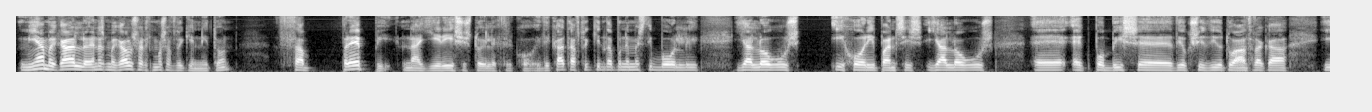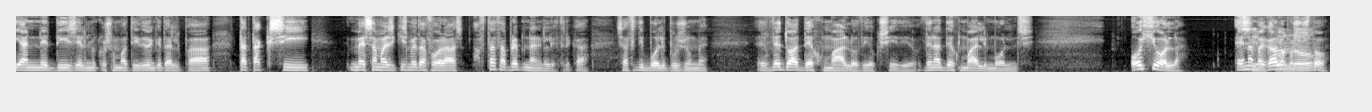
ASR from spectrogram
μια μεγάλο, ένας μεγάλος αριθμός αυτοκινήτων θα πρέπει να γυρίσει στο ηλεκτρικό. Ειδικά τα αυτοκίνητα που είναι μέσα στην πόλη για λόγους ηχορύπανσης, για λόγους ε, εκπομπής ε, διοξιδίου του άνθρακα ή αν είναι ντίζελ, μικροσωματιδίων κτλ. Τα ταξί, μέσα μαζικής μεταφοράς. Αυτά θα πρέπει να είναι ηλεκτρικά σε αυτή την πόλη που ζούμε. Ε, δεν το αντέχουμε άλλο διοξίδιο, δεν αντέχουμε άλλη μόλυνση. Όχι όλα. Ένα Συμφωνώ- μεγάλο ποσοστό.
